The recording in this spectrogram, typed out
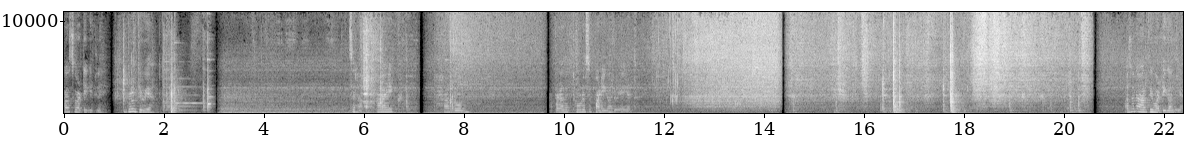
पाच वाटे घेतले. गुळ घेऊया. चला हा एक हा दोन आपण आता थोडंसं पाणी घालूया यात. अजून अर्धी वाटी घालूया.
